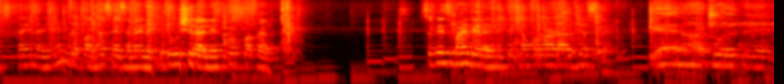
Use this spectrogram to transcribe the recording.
असं काही नाही डब्बा घासायचा राहिला किती उशीर आले पप्पा काल सगळेच भांडे राहिले त्याच्यामुळे राडा जास्त आहे. ये ना पे.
